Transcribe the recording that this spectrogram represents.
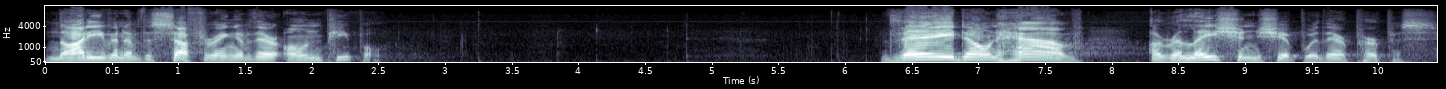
Not even of the suffering of their own people. They don't have a relationship with their purpose.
